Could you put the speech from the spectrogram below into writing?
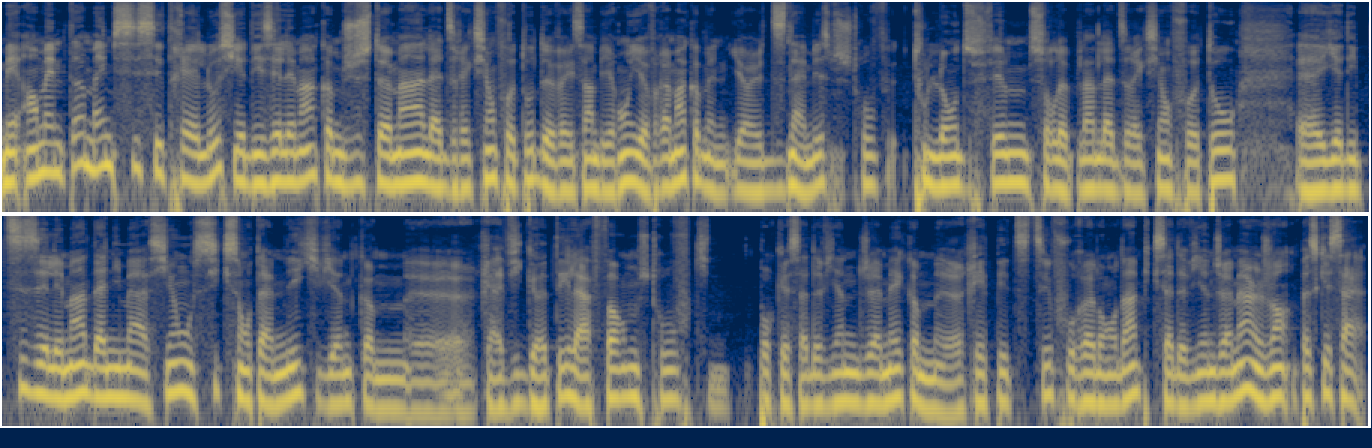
Mais en même temps, même si c'est très lousse, il y a des éléments comme justement la direction photo de Vincent Biron. Il y a vraiment comme une- il y a un dynamisme, je trouve, tout le long du film sur le plan de la direction photo. Euh, il y a des petits éléments d'animation aussi qui sont amenés, qui viennent comme euh, ravigoter la forme, je trouve, qui- pour que ça devienne jamais comme euh, répétitif ou redondant, puis que ça devienne jamais un genre. Parce que ça,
